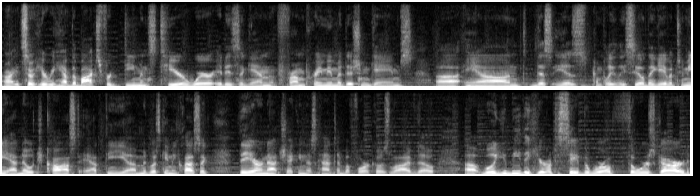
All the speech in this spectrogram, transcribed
All right, so here we have the box for Demon's Tier, where it is again from Premium Edition Games. Uh, and this is completely sealed. They gave it to me at no cost at the uh, Midwest Gaming Classic. They are not checking this content before it goes live, though. Uh, will you be the hero to save the world? Thor's Guard,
